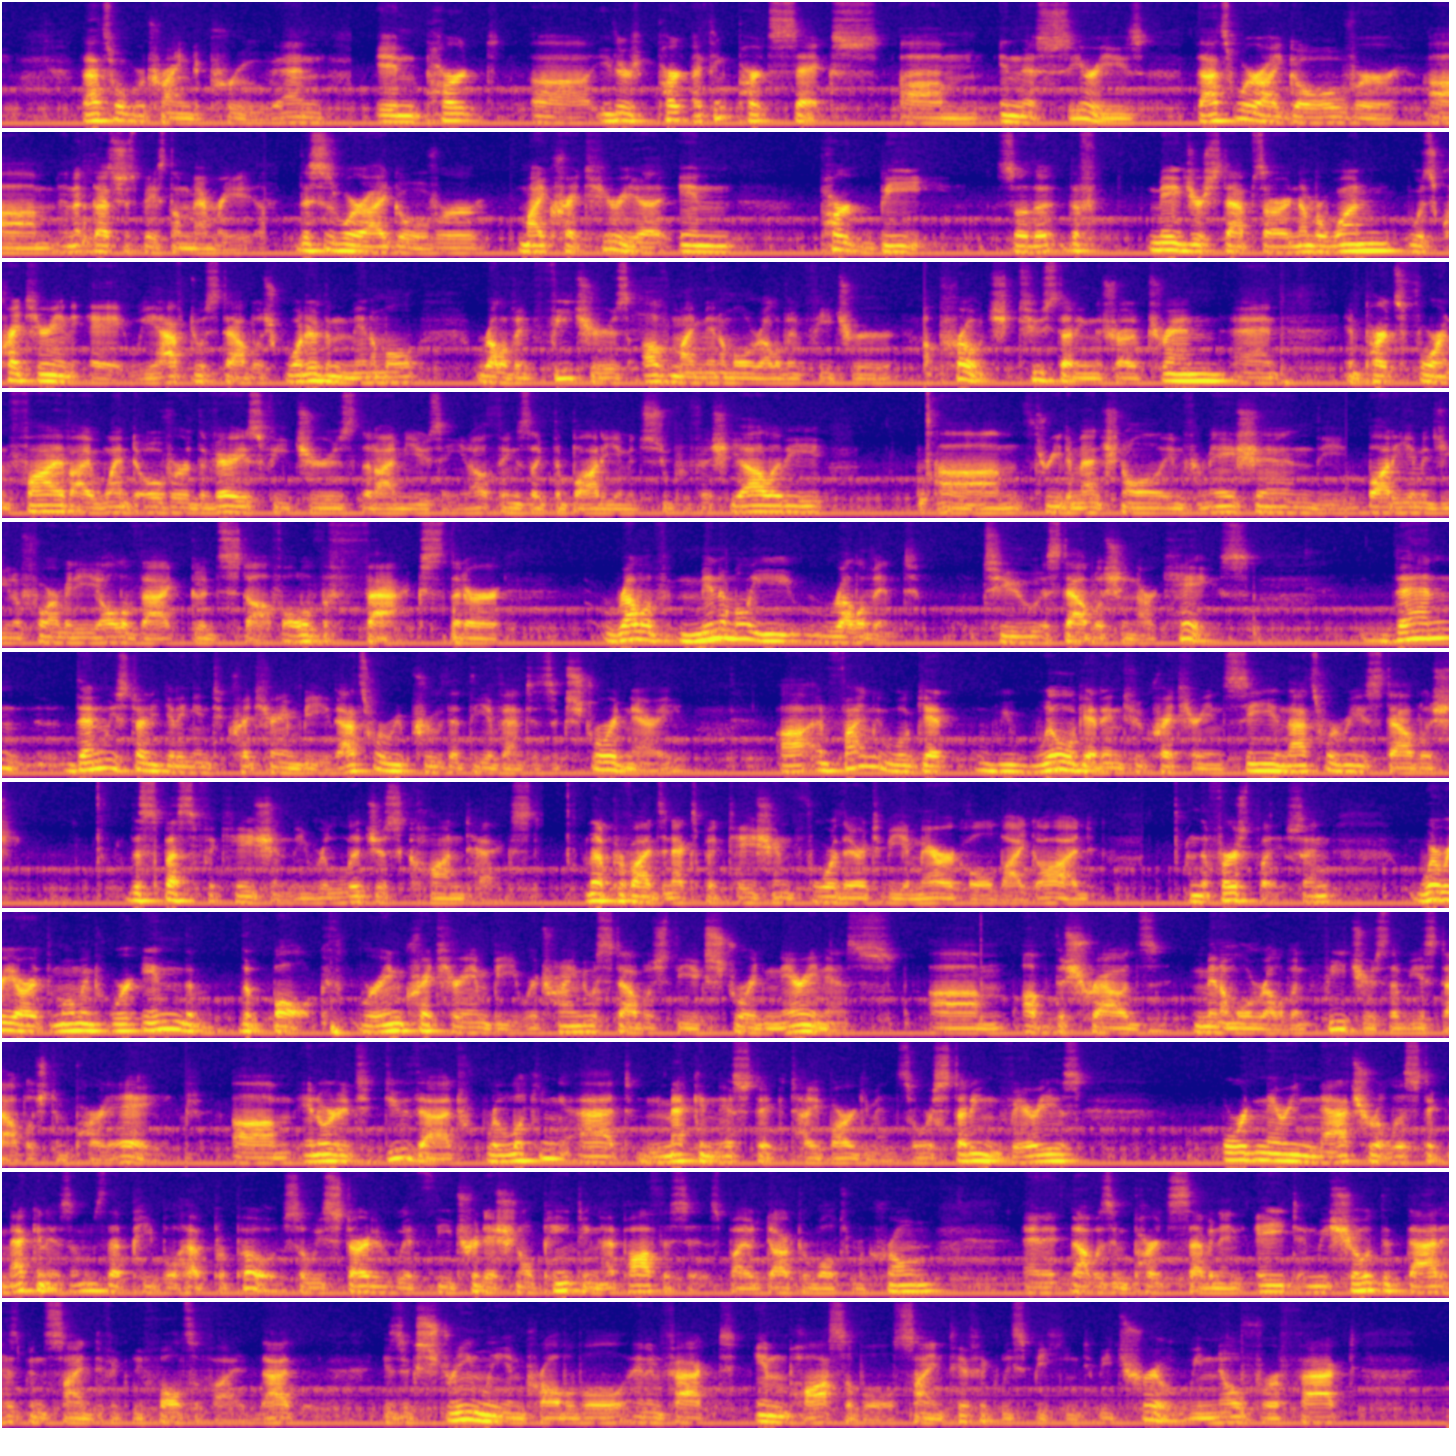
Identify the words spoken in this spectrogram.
That's what we're trying to prove. And in part, uh, either part, I think part six um, in this series, that's where I go over, um, and that's just based on memory. This is where I go over my criteria in part B. So the, the major steps are number one was criterion A. We have to establish what are the minimal relevant features of my minimal relevant feature approach to studying the Shroud of Turin And in parts four and five, I went over the various features that I'm using. You know, things like the body image superficiality, um, three dimensional information, the body image uniformity, all of that good stuff, all of the facts that are minimally relevant to establishing our case. Then, then we started getting into criterion B. That's where we prove that the event is extraordinary. Uh, and finally, we'll get we will get into criterion C, and that's where we establish the specification, the religious context that provides an expectation for there to be a miracle by God in the first place. And where we are at the moment, we're in the, the bulk, we're in criterion B. We're trying to establish the extraordinariness um, of the shroud's minimal relevant features that we established in part A. Um, in order to do that, we're looking at mechanistic type arguments. So we're studying various ordinary naturalistic mechanisms that people have proposed. So we started with the traditional painting hypothesis by Dr. Walter McCrone, and it, that was in parts 7 and 8, and we showed that that has been scientifically falsified. That is extremely improbable and, in fact, impossible, scientifically speaking, to be true. We know for a fact,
